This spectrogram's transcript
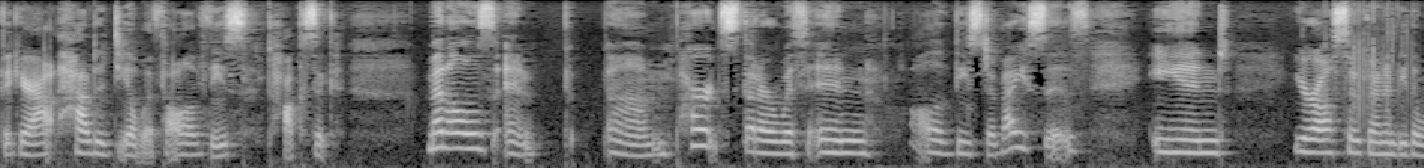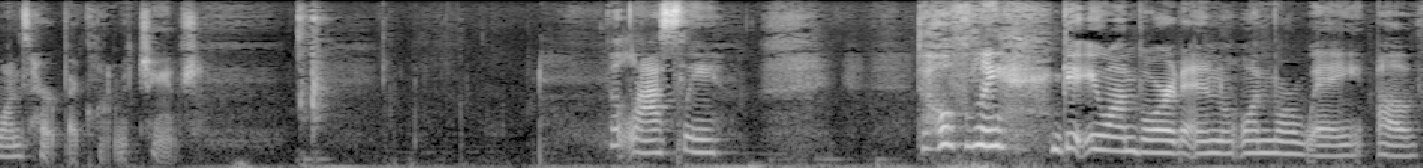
figure out how to deal with all of these toxic metals and um, parts that are within all of these devices, and you're also going to be the ones hurt by climate change. But lastly, to hopefully get you on board in one more way of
